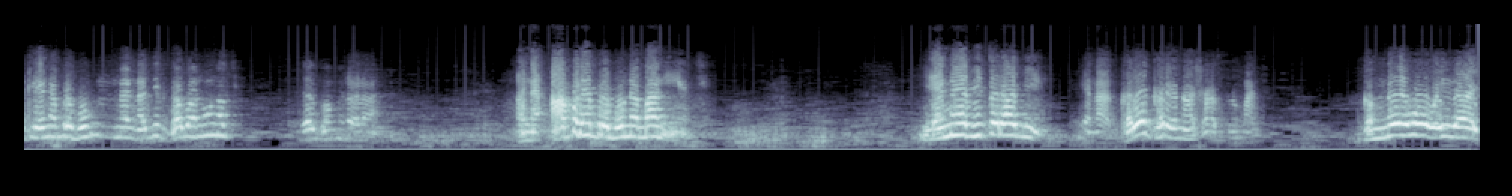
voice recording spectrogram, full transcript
એટલે એના પ્રભુ નજીક થવાનું નથી. અને આપણે પ્રભુ ને માનીએ છીએ. એને વિતરાગી એના ખરેખર એના શાસ્ત્રમાં ગમે એવો વૈરાય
